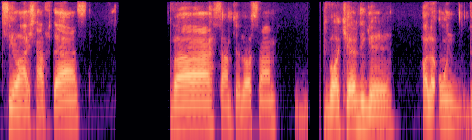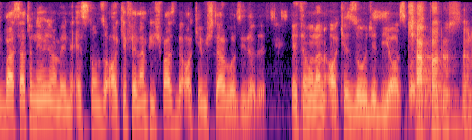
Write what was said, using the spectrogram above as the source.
38 هفته است. و سمت راست هم واکر دیگه. حالا اون وسط رو نمی‌دونم بین استونز و آکه فعلا پیشفرض به آکه بیشتر بازی داده. احتمالا آکه زوج دیاز باشه. چپا دوست داره.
